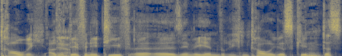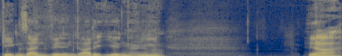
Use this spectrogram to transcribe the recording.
traurig. Also Ja. definitiv äh, äh, sehen wir hier ein wirklich ein trauriges Kind, Ja. das gegen seinen Willen gerade irgendwie Ja, genau. Ja,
